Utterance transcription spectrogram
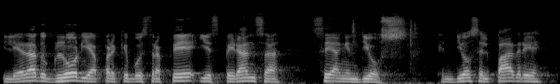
y le ha dado gloria para que vuestra fe y esperanza sean en Dios, en Dios el Padre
